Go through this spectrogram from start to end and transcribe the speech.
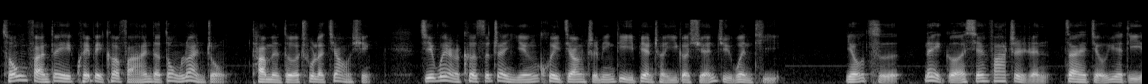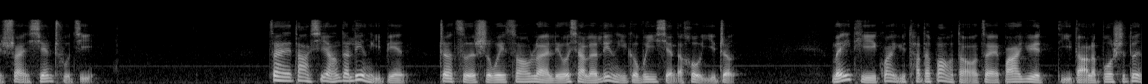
从反对魁北克法案的动乱中，他们得出了教训，即威尔克斯阵营会将殖民地变成一个选举问题。由此，内阁先发制人，在九月底率先出击。在大西洋的另一边，这次示威骚乱留下了另一个危险的后遗症。媒体关于他的报道在八月抵达了波士顿，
